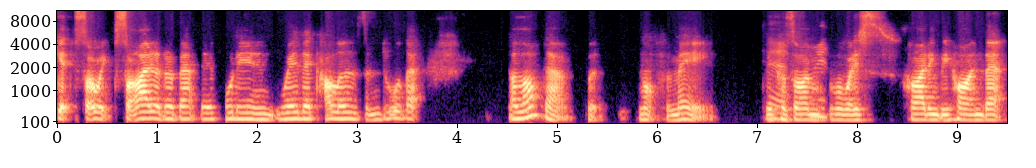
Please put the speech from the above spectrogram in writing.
get so excited about their footy and wear their colours and do all that. I love that, but not for me because I I'm always hiding behind that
